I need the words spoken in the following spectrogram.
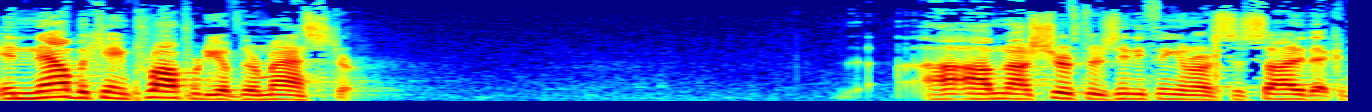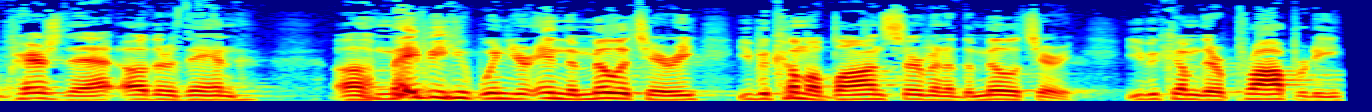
and now became property of their master. I'm not sure if there's anything in our society that compares to that other than uh, maybe when you're in the military, you become a bondservant of the military. You become their property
